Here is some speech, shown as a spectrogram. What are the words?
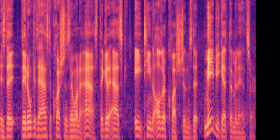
is that they don't get to ask the questions they want to ask. They get to ask 18 other questions that maybe get them an answer.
